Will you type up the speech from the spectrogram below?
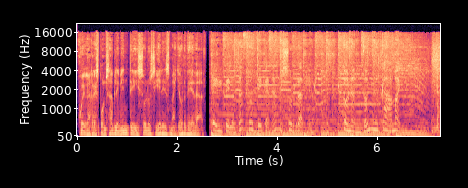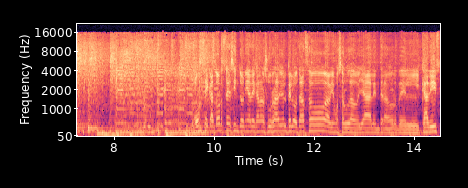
Juega responsablemente y solo si eres mayor de edad. El pelotazo de Canal Sur Radio con Antonio Caamaño. 11-14, sintonía de Canal Sur Radio, el pelotazo. Habíamos saludado ya al entrenador del Cádiz,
